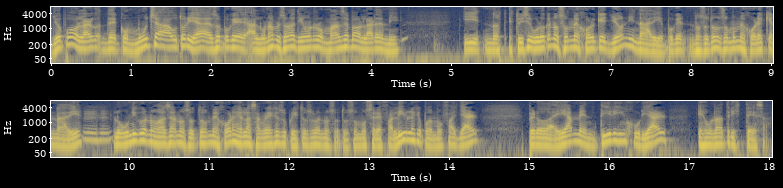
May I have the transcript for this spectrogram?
Yo puedo hablar de, con mucha autoridad de eso porque algunas personas tienen un romance para hablar de mí. Y no, estoy seguro que no son mejor que yo ni nadie, porque nosotros no somos mejores que nadie. Lo único que nos hace a nosotros mejores es la sangre de Jesucristo sobre nosotros. Somos seres falibles que podemos fallar, pero de ahí a mentir e injuriar es una tristeza,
